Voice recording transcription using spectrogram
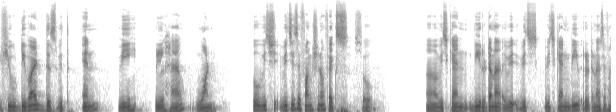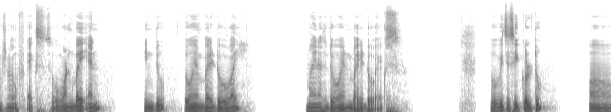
if you divide this with n we will have 1 so which which is a function of x. So uh, which can be written uh, which which can be written as a function of x. So 1 by n into dou m by dou y minus dou n by dou x. So which is equal to uh,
